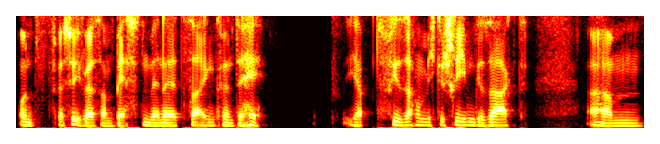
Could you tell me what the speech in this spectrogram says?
Und natürlich wäre es am besten, wenn er jetzt zeigen könnte, hey, ihr habt viele Sachen um mich geschrieben, gesagt, ähm,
